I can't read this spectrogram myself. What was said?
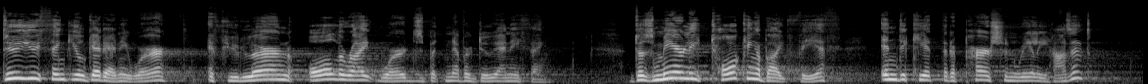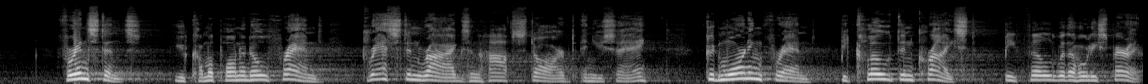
do you think you'll get anywhere if you learn all the right words but never do anything? Does merely talking about faith indicate that a person really has it? For instance, you come upon an old friend dressed in rags and half starved, and you say, Good morning, friend, be clothed in Christ, be filled with the Holy Spirit.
